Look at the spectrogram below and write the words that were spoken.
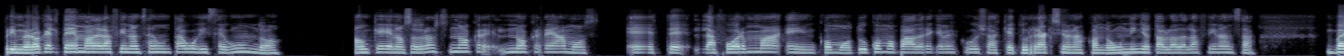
primero que el tema de la finanza es un tabú y segundo, aunque nosotros no, no creamos este, la forma en como tú como padre que me escuchas, que tú reaccionas cuando un niño te habla de la finanza, va,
